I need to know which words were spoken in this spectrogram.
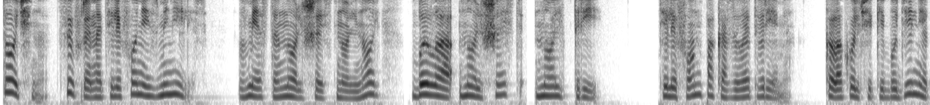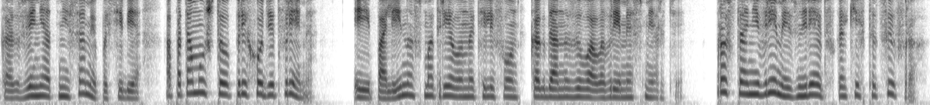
Точно, цифры на телефоне изменились. Вместо 0600 было 0603. Телефон показывает время. Колокольчики будильника звенят не сами по себе, а потому что приходит время. И Полина смотрела на телефон, когда называла время смерти. Просто они время измеряют в каких-то цифрах.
